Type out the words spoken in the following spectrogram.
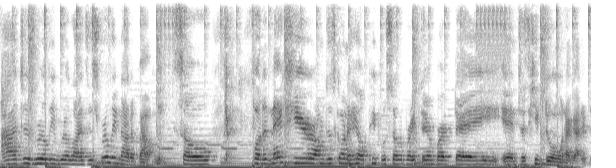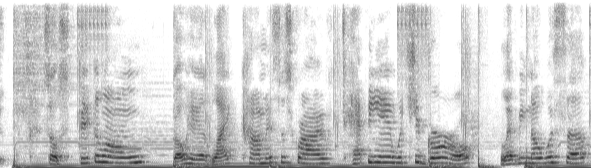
I just really realized it's really not about me. So for the next year, I'm just going to help people celebrate their birthday and just keep doing what I got to do. So stick along. Go ahead, like, comment, subscribe, tap in with your girl. Let me know what's up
